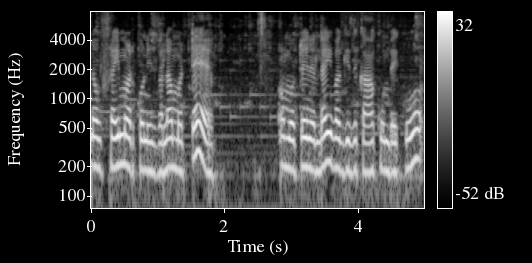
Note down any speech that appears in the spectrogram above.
ನಾವು ಫ್ರೈ ಮಾಡ್ಕೊಂಡಿದ್ವಲ್ಲ ಮೊಟ್ಟೆ. ಆ ಮೊಟ್ಟೆನೆಲ್ಲ ಇವಾಗ ಇದಕ್ಕೆ ಹಾಕೊಬೇಕು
